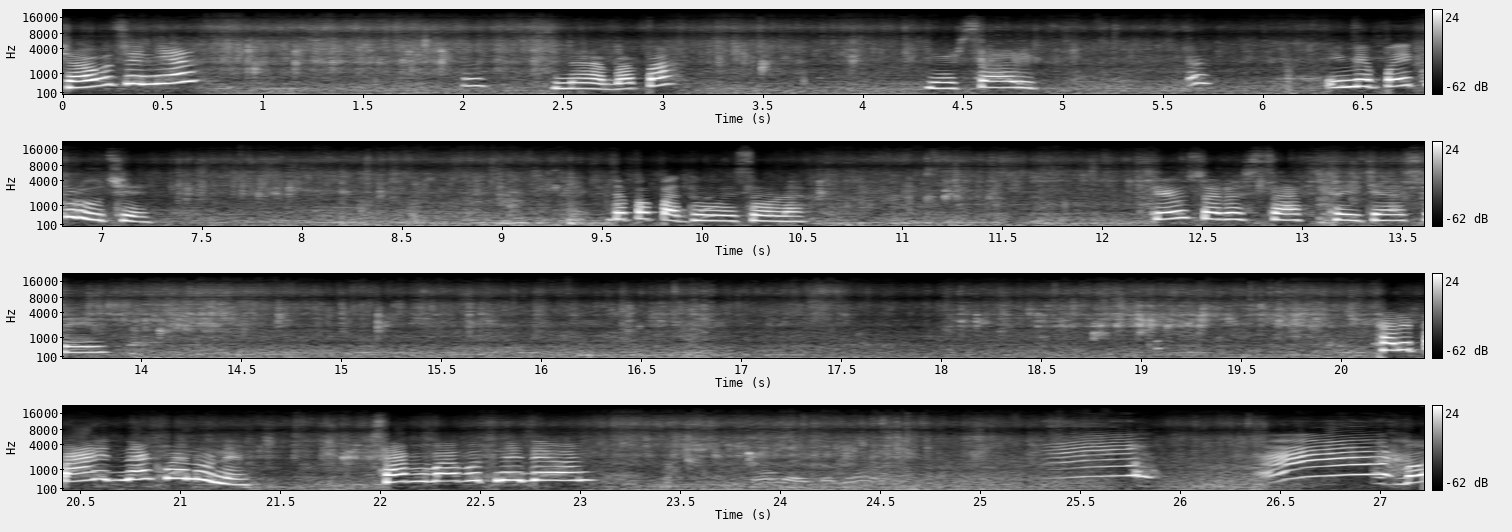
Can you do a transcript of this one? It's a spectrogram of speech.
જાવું છે ન્યા? ના બાપા. સાડી. એ મેં પકડ્યું છે. તો પપ્પા ધોવે સોલા. કેવું સરસ સાફ થઈ જશે. ખાલી પાણી જ નાખવાનું ને? સાબુ બાબુ જ નહીં દેવાનું? બહુ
